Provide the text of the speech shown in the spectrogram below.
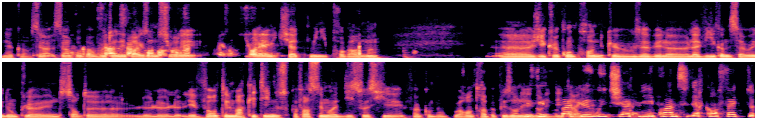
D'accord. C'est un, propos que vous tenez, par exemple, sur les, sur les WeChat mini-programmes. J'ai cru comprendre que vous avez l'avis comme ça, oui, donc une sorte de. les ventes et le marketing ne sont pas forcément dissociés. Enfin, comme vous pouvez rentrer un peu plus dans les, dans les détails. pas que WeChat mini-programme, c'est-à-dire qu'en fait,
